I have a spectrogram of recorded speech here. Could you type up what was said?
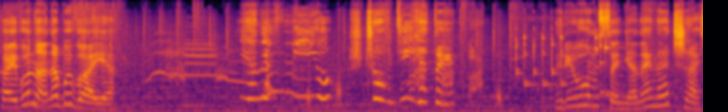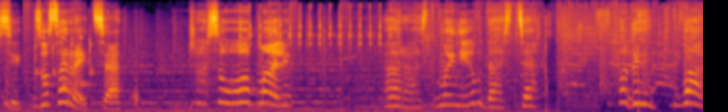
хай вона набиває. Я не вмію. Що вдіяти? Рюмсеня не на часі. Зосередься. Часу обмаль. Гаразд, мені вдасться. Один, два,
